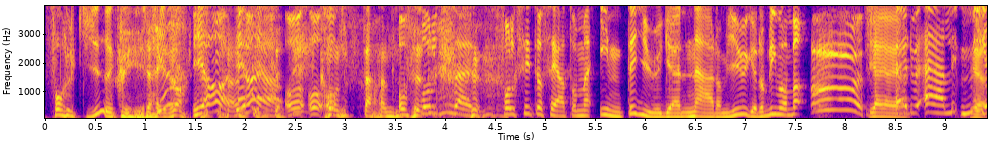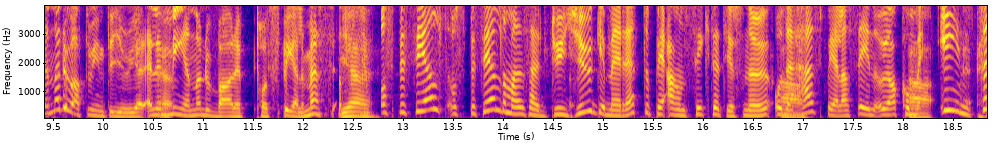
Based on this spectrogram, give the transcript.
Folk ljuger ju dig rakt Ja, ja, ja. Och, och, konstant. och folk, så här, folk sitter och säger att de inte ljuger när de ljuger, då blir man bara "Åh! Ja, ja, ja. Är du ärlig? Menar du att du inte ljuger? Eller Ja. menar du bara på ett spelmässigt? Alltså, Ja. Och speciellt, och speciellt om man är så här, du ljuger mig rätt upp i ansiktet just nu och det här spelas in och jag kommer Ja. inte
